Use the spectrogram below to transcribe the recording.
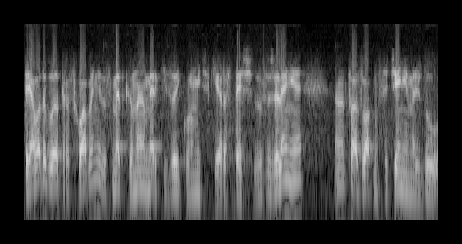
трябва да бъдат разхлабени за сметка на мерки за економическия растеж. За съжаление, това златно сечение между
